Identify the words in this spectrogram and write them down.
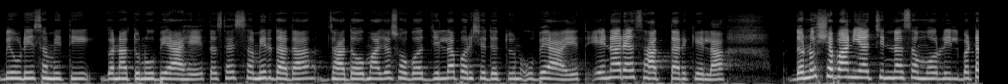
बिवडी समिती गणातून उभे आहे तसेच समीर दादा जाधव माझ्यासोबत जिल्हा परिषदेतून उभे आहेत. येणाऱ्या सात तारखेला धनुष्यबाण या चिन्हासमोरील बटन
